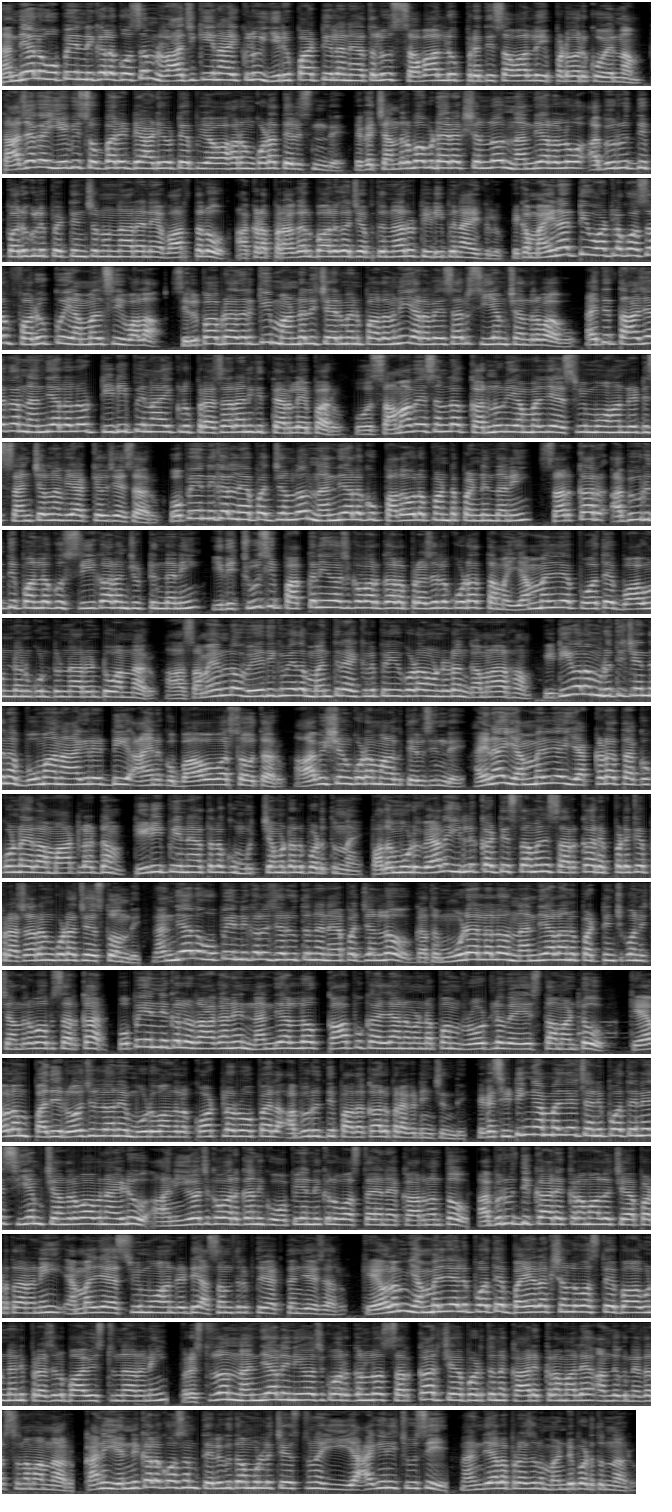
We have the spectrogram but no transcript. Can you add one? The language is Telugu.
నంద్యాల ఉప ఎన్నికల కోసం రాజకీయ నాయకులు ఇరు పార్టీల నేతలు సవాళ్ళు ప్రతి సవాళ్ళు ఇప్పటివరకు విన్నాం. తాజాగా ఏవి సుబ్బారెడ్డి ఆడియో టేప్ వ్యవహారం కూడా తెలిసిందే. ఇక చంద్రబాబు డైరెక్షన్లో నంద్యాలలో అభివృద్ధి పరుగులు పెట్టించనున్నారనే వార్తలు అక్కడ ప్రగల్భాలుగా చెబుతున్నారు టీడీపీ నాయకులు. ఇక మైనార్టీ ఓట్ల కోసం ఫరూక్ ఎమ్మెల్సీ వల. శిల్పా బ్రదర్కి మండలి చైర్మన్ పదవిని ఎరవేశారు సీఎం చంద్రబాబు. అయితే తాజాగా నంద్యాలలో టీడీపీ నాయకులు ప్రచారానికి తెరలేపారు. ఓ సమావేశంలో కర్నూలు ఎమ్మెల్యే ఎస్వి మోహన్ రెడ్డి సంచలన వ్యాఖ్యలు చేశారు. ఉప ఎన్నికల నేపథ్యంలో నంద్యాలకు పదవుల పంట పండిందని సర్కార్ అభివృద్ధి పనులకు శ్రీకారం చుట్టిందని ఇది చూసి పక్క నియోజకవర్గాల ప్రజలు కూడా తమ ఎమ్మెల్యే పోతే బాగుండనుకుంటున్నారంటూ అన్నారు. ఆ సమయంలో వేదిక మీద మంత్రి అఖిలప్రియ కూడా ఉండడం గమనార్హం. ఇటీవల మృతి చెందిన భూమా నాగిరెడ్డి ఆయనకు బావవర్స్ అవుతారు ఆ విషయం కూడా మనకు తెలిసిందే. అయినా ఎమ్మెల్యే ఎక్కడా తగ్గకుండా ఇలా మాట్లాడడం టీడీపీ నేతలకు ముచ్చెమటలు పడుతున్నాయి. పదమూడు వేల ఇల్లు కట్టిస్తామని సర్కార్ ఇప్పటికే ప్రచారం కూడా చేస్తోంది. నంద్యాల ఉప ఎన్నికలు జరుగుతున్న నేపథ్యంలో గత మూడేళ్ళలో నంద్యాలను పట్టించుకొని చంద్రబాబు సర్కార్ ఉప ఎన్నికలు రాగానే నంద్యాలలో కాపు కళ్యాణ మండపం రోడ్లు వేయిస్తామంటూ కేవలం పది రోజుల్లోనే మూడు వందల వందల కోట్ల రూపాయల అభివృద్ధి పథకాలు ప్రకటించింది. ఇక సిట్టింగ్ ఎమ్మెల్యే చనిపోతేనే సీఎం చంద్రబాబు నాయుడు ఆ నియోజకవర్గానికి ఉప ఎన్నికలు వస్తాయనే కారణంతో అభివృద్ధి కార్యక్రమాలు చేపడతారని MLA S V Mohan Reddy అసంతృప్తి వ్యక్తం చేశారు. కేవలం ఎమ్మెల్యేలు పోతే బై ఎలక్షన్లు వస్తే బాగుండని ప్రజలు భావిస్తున్నారని ప్రస్తుతం నంద్యాల నియోజకవర్గంలో సర్కార్ చేపడుతున్న కార్యక్రమాలే అందుకు నిదర్శనమన్నారు. కానీ ఎన్నికల కోసం తెలుగు తమ్ముళ్ళు చేస్తున్న ఈ యాగిని చూసి నంద్యాల ప్రజలు మండిపడుతున్నారు.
